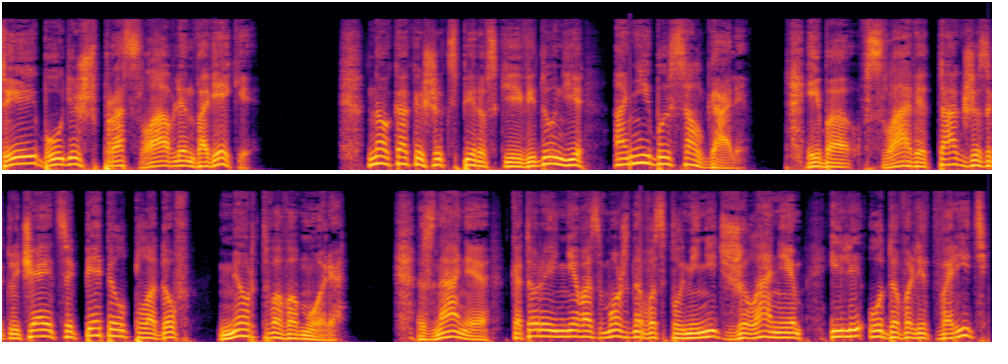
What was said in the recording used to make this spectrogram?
Ты будешь прославлен вовеки. Но, как и шекспировские ведуньи, они бы солгали. Ибо в славе также заключается пепел плодов мертвого моря. Знание, которое невозможно воспламенить желанием или удовлетворить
